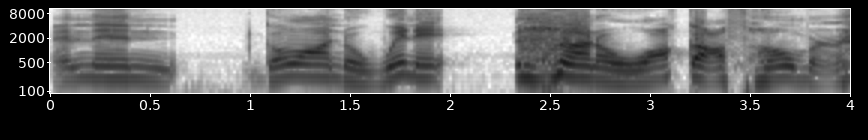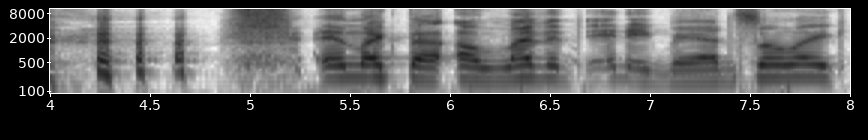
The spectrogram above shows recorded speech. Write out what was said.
And then go on to win it on a walk off homer. In like the 11th inning man. So like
